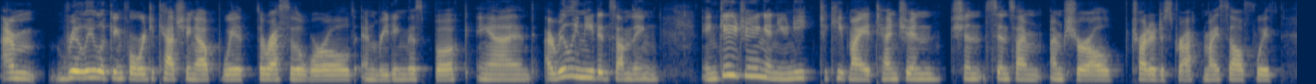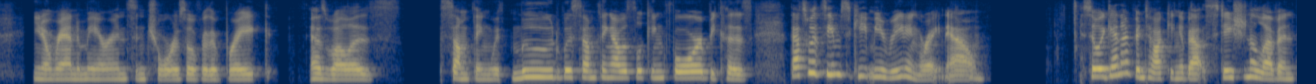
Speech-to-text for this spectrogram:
I'm really looking forward to catching up with the rest of the world and reading this book. And I really needed something engaging and unique to keep my attention since I'm I'm sure I'll try to distract myself with you know, random errands and chores over the break, as well as something with mood was something I was looking for because that's what seems to keep me reading right now. So, again, I've been talking about Station 11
